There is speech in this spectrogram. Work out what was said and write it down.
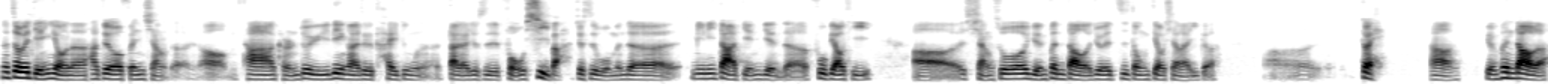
那这位点友呢，他最后分享的啊、呃，他可能对于恋爱这个态度呢，大概就是佛系吧，就是我们的 mini 大点点的副标题啊、想说缘分到了就会自动掉下来一个啊、呃，对啊，缘分到了，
